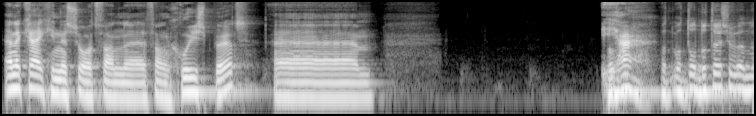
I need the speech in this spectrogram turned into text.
en dan krijg je een soort van, uh, van groeispurt. Um, ja. Want, want ondertussen, want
